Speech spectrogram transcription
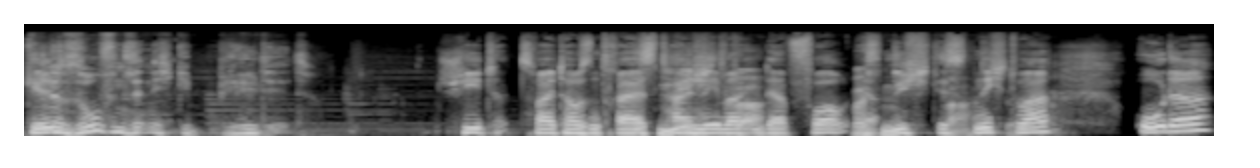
gilt, Philosophen sind nicht gebildet. schied 2003 als Teilnehmer in der Vor... Was nicht ist wahr. nicht wahr. Oder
